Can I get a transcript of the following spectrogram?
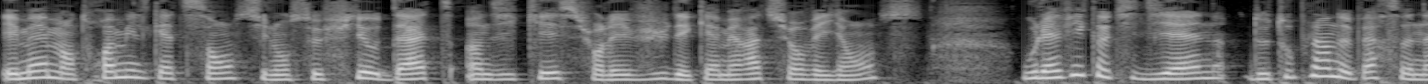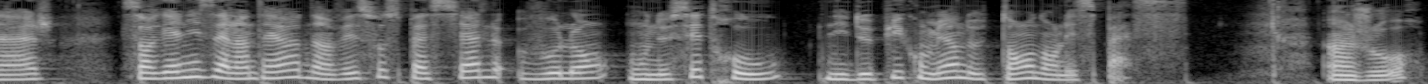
et même en 3400 si l'on se fie aux dates indiquées sur les vues des caméras de surveillance, où la vie quotidienne de tout plein de personnages s'organise à l'intérieur d'un vaisseau spatial volant on ne sait trop où, ni depuis combien de temps dans l'espace. Un jour,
